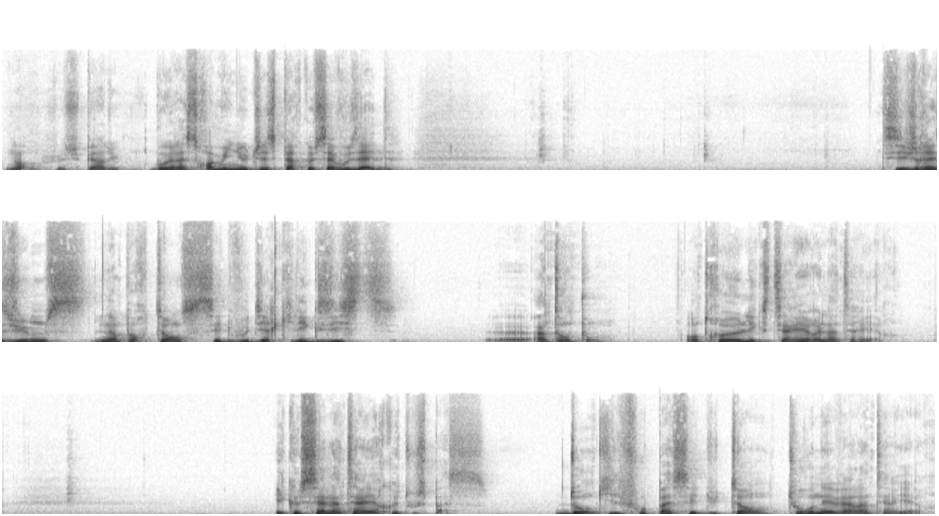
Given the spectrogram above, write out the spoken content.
Non, je suis perdu. Bon, il reste trois minutes, j'espère que ça vous aide. Si je résume, l'important c'est de vous dire qu'il existe euh, un tampon entre l'extérieur et l'intérieur et que c'est à l'intérieur que tout se passe. Donc il faut passer du temps tourné vers l'intérieur.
